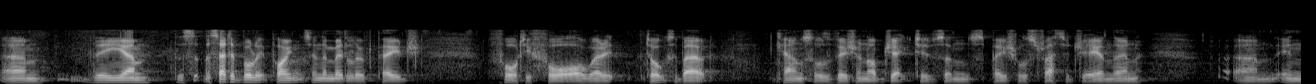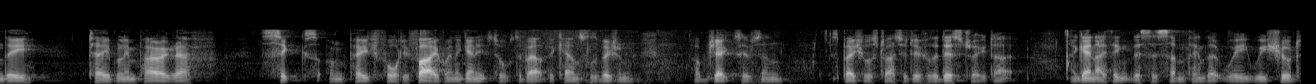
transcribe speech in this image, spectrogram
Um, the, um, the, the set of bullet points in the middle of page 44, where it talks about council's vision, objectives, and spatial strategy, and then um, in the table in paragraph 6 on page 45, when again it talks about the council's vision, objectives, and spatial strategy for the district. I, again, I think this is something that we, we should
